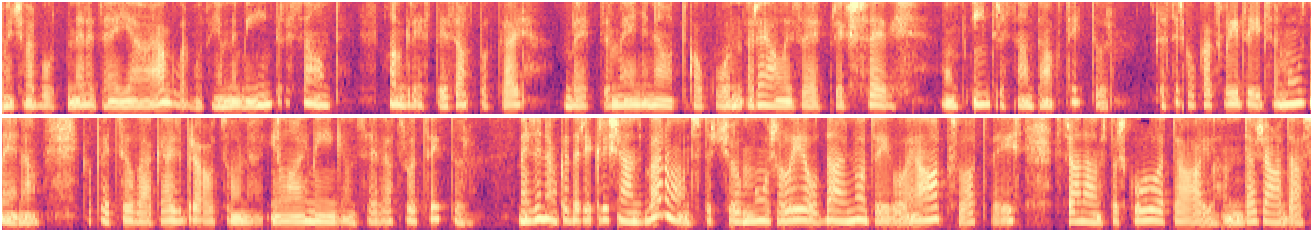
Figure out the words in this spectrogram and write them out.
viņš varbūt neredzēja jēgu, varbūt viņam nebija interesanti atgriezties atpakaļ, bet mēģināt kaut ko realizēt priekš sevis un interesantāk citur. Tas ir kaut kāds līdzības ar mūsdienām, kāpēc cilvēki aizbrauc un ir laimīgi un sevi atrod citur. Mēs zinām, ka arī Krišāns Barons taču mūža lielu daļu nodzīvoja ārpus Latvijas, strādājot par skolotāju dažādās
